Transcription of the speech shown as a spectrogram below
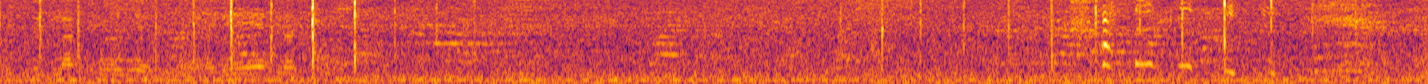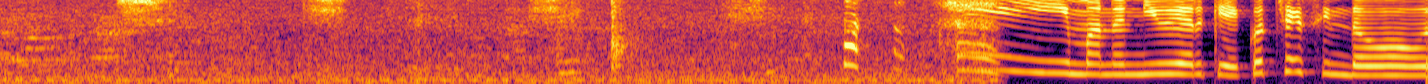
ఇట్లా ఈ మన న్యూ ఇయర్ కేక్ వచ్చేసిందో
